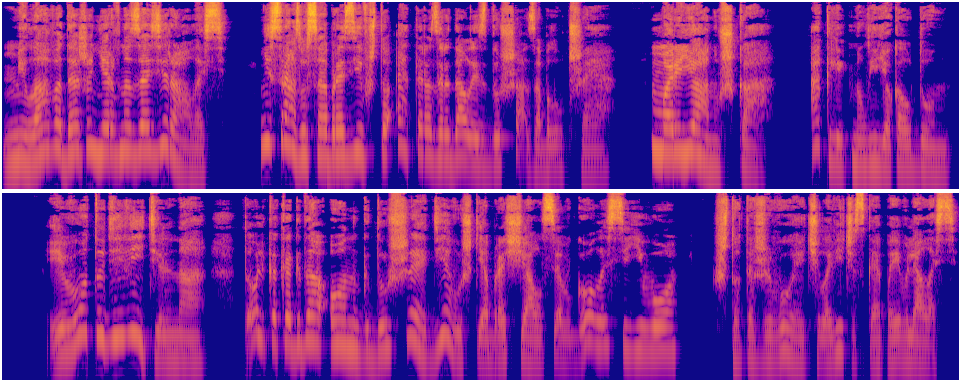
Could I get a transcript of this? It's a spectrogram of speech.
Милава даже нервно зазиралась, не сразу сообразив, что это разрыдалась душа заблудшая. «Марьянушка!» — окликнул ее колдун. И вот удивительно, только когда он к душе девушки обращался, в голосе его что-то живое, человеческое появлялось.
